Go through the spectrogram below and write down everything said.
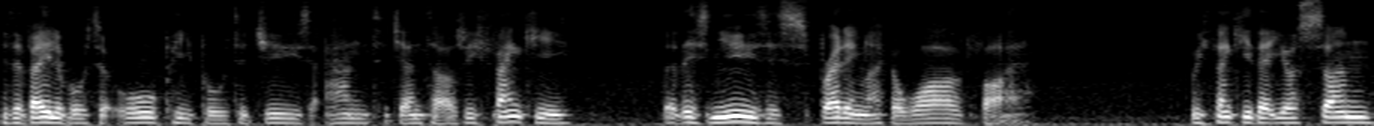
is available to all people, to Jews and to Gentiles. We thank you that this news is spreading like a wildfire. We thank you that your Son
